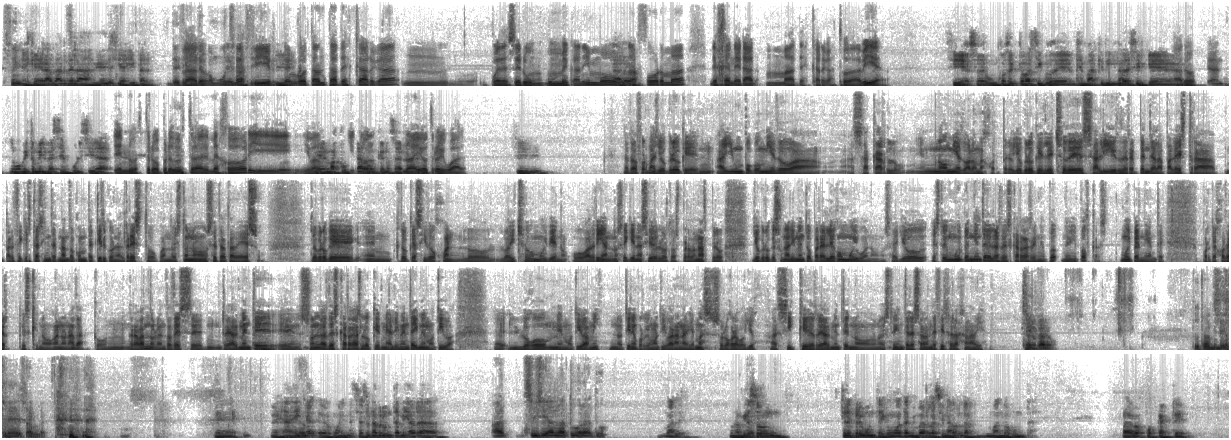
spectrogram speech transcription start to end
Sí. Es que el hablar de las audiencias y tal. Decir, claro, tengo muchas decir, Sí. tengo tantas descargas, mm, puede ser un, un mecanismo, Claro. una forma de generar más descargas todavía. Sí, eso es un concepto básico de, de marketing, ¿no? Decir que Claro. lo hemos visto mil veces en publicidad. De nuestro producto es el mejor y, y vamos, el más y comprado, no, aunque no sea no hay otro igual. Sí, sí. De todas formas, yo creo que hay un poco miedo a, a sacarlo. No miedo a lo mejor, pero yo creo que el hecho de salir de repente a la palestra parece que estás intentando competir con el resto, cuando esto no se trata de eso. Yo creo que em, creo que ha sido Juan, lo, lo, ha dicho muy bien, o Adrián, no sé quién ha sido de los dos, perdonad, pero yo creo que es un alimento para el ego muy bueno. O sea, yo estoy muy pendiente de las descargas de mi, de mi podcast, muy pendiente, porque joder, que es que no gano nada con grabándolo. Entonces, eh, realmente eh, son las descargas lo que me alimenta y me motiva. Eh, luego me motiva a mí, no tiene por qué motivar a nadie más, solo grabo yo. Así que realmente no, no estoy interesado en decírselas a nadie. Sí, claro. Totalmente Sí, sí, respetable. Eh, ¿Me dejas, Igna- eh, Juan Ignacio, hacer una pregunta a mí ahora? Ah, sí, sí, hazla tú, hazla tú. Vale. Bueno, mío son tres preguntas y como también va relacionado, las mando juntas. Para los podcasters.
